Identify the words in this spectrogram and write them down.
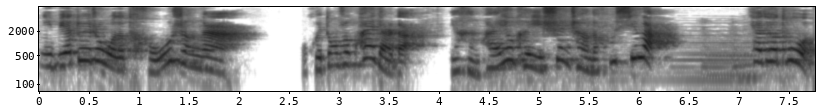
你别对着我的头扔啊！我会动作快点的，你很快又可以顺畅的呼吸了。跳跳兔，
